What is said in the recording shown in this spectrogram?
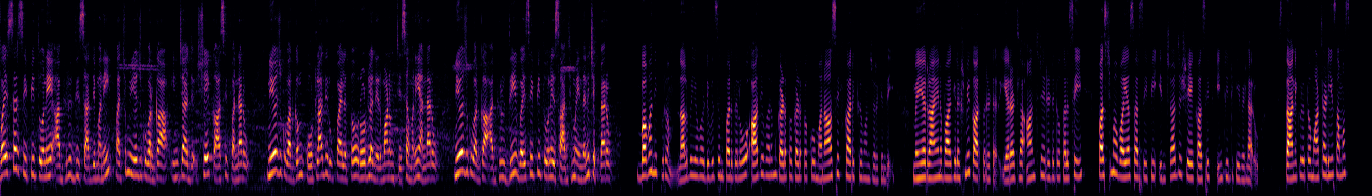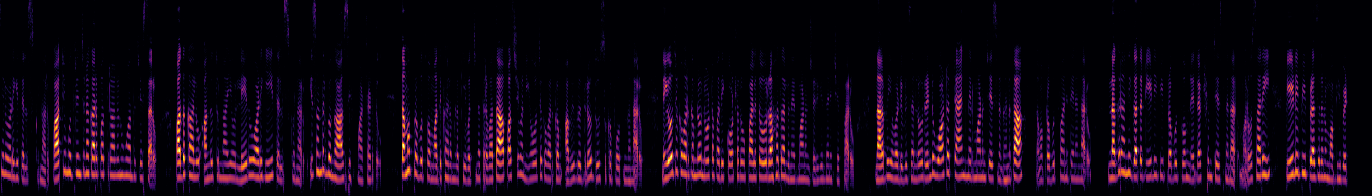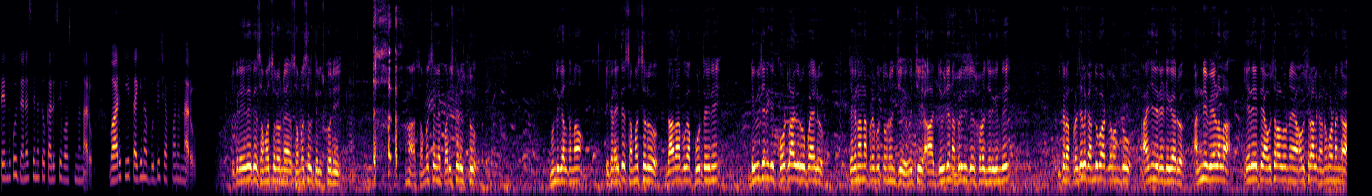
వైఎస్ఆర్సీపీతోనే అభివృద్ధి సాధ్యమని పశ్చిమ నియోజకవర్గ ఇన్ఛార్జ్ షేక్ ఆసిఫ్ అన్నారు. నియోజకవర్గం కోట్లాది రూపాయలతో రోడ్ల నిర్మాణం చేశామని అన్నారు. నియోజకవర్గ అభివృద్ధి వైసీపీతోనే సాధ్యమైందని చెప్పారు. భవానీపురం నలభైవ డివిజన్ పరిధిలో ఆదివారం గడప గడపకు మన ఆసిఫ్ కార్యక్రమం జరిగింది. మేయర్ రాయన భాగ్యలక్ష్మి కార్పొరేటర్ ఎర్రట్ల ఆంజనేయరెడ్డితో కలిసి పశ్చిమ వైఎస్ఆర్సీపీ ఇన్ఛార్జ్ షేక్ ఆసిఫ్ ఇంటింటికి వెళ్ళారు. స్థానికులతో మాట్లాడి సమస్యలు అడిగి తెలుసుకున్నారు. పార్టీ ముద్రించిన కరపత్రాలను అందజేశారు. పథకాలు అందుతున్నాయో లేదో అడిగి తెలుసుకున్నారు. ఈ సందర్భంగా ఆసిఫ్ మాట్లాడుతూ తమ ప్రభుత్వం అధికారంలోకి వచ్చిన తర్వాత పశ్చిమ నియోజకవర్గం అభివృద్ధిలో దూసుకుపోతుందన్నారు. నియోజకవర్గంలో నూట పది కోట్ల రూపాయలతో రహదారుల నిర్మాణం జరిగిందని చెప్పారు. నలభైవ డివిజన్లో రెండు వాటర్ ట్యాంక్ నిర్మాణం చేసిన ఘనత తమ ప్రభుత్వానిదేనన్నారు. నగరాన్ని గత టీడీపీ ప్రభుత్వం నిర్లక్ష్యం చేసిందన్నారు మరోసారి టీడీపీ ప్రజలను మభ్యపెట్టేందుకు జనసేనతో కలిసి వస్తుందన్నారు. వారికి తగిన బుద్ధి చెప్పాలన్నారు. ఇక్కడ ఏదైతే సమస్యలు ఉన్నాయో సమస్యలు తెలుసుకొని ఆ సమస్యల్ని పరిష్కరిస్తూ ముందుకెళ్తున్నాం. ఇక్కడైతే సమస్యలు దాదాపుగా పూర్తయినాయి. డివిజన్కి కోట్లాది రూపాయలు జగనన్న ప్రభుత్వం నుంచి వచ్చి ఆ డివిజన్ అభివృద్ధి చేసుకోవడం జరిగింది. ఇక్కడ ప్రజలకు అందుబాటులో ఉంటూ ఆంజనేయ రెడ్డి గారు అన్ని వేళల ఏదైతే అవసరాలు ఉన్నాయో అవసరాలకు అనుగుణంగా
